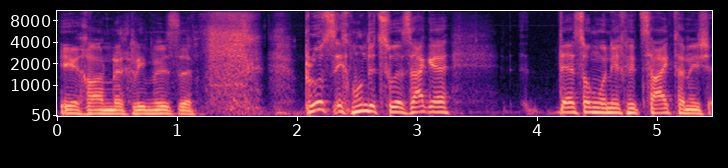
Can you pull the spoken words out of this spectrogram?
Ich habe ein bisschen müssen. Plus, ich muss dazu sagen, der Song, den ich heute gezeigt habe, ist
